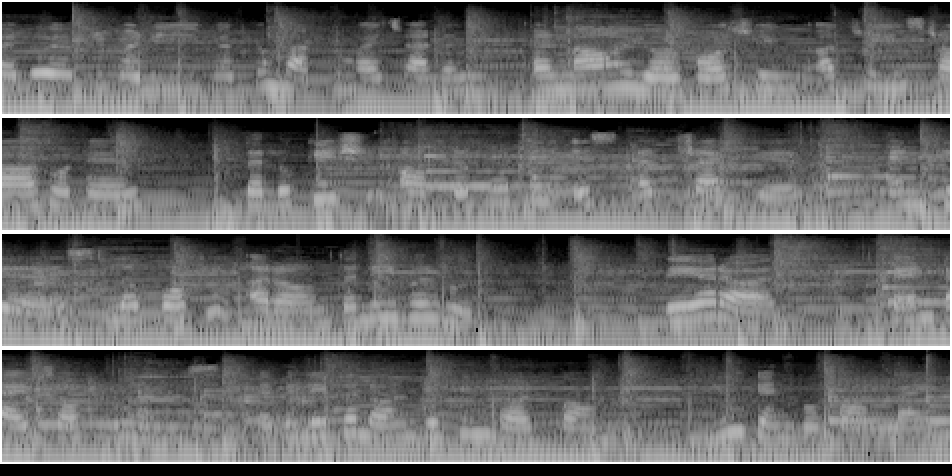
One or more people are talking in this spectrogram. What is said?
Hello everybody, welcome back to my channel and now you're watching a 3 star hotel. The location of the hotel is attractive and guests love walking around the neighborhood. There are 10 types of rooms available on booking.com. You can book online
